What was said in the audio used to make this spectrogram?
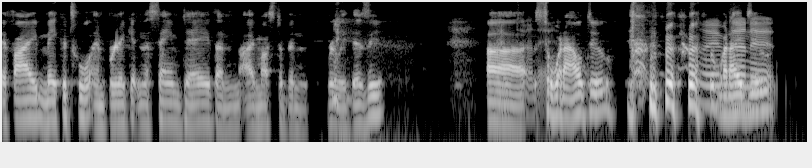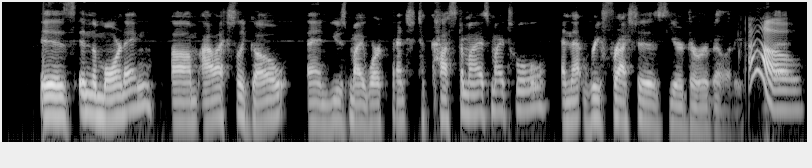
if I make a tool and break it in the same day, then I must have been really busy. Uh, so it. what I'll do, what I do it. is in the morning, um, I'll actually go and use my workbench to customize my tool, and that refreshes your durability. Oh.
